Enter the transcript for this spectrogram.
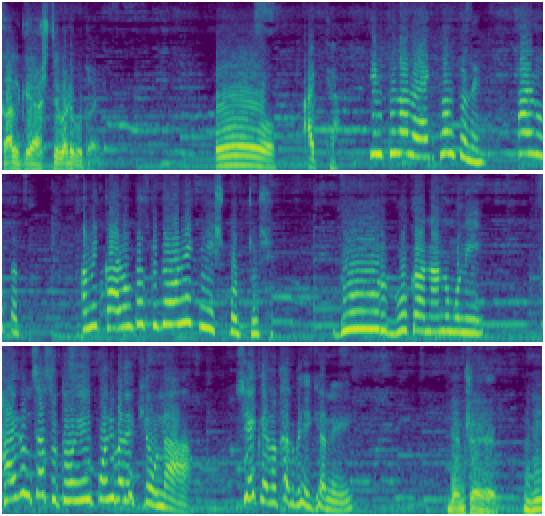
কালকে আসতে পারে বোধ হয় ও আচ্ছা। কিন্তু না একদম তো নেই। কারণটা আমি কারণটা থেকে অনেক করতেছি দূর বোকা নানুমণি। খাইরুন চাচু তো এই পরিবারের কেউ না। সে কেন থাকবে এখানে? জ্ঞান সাহেব। জি?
